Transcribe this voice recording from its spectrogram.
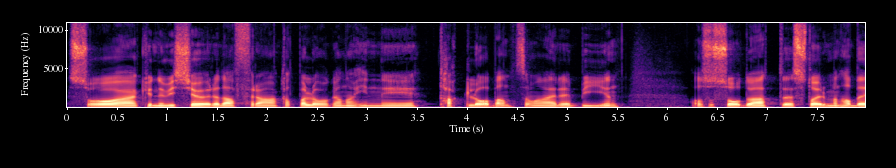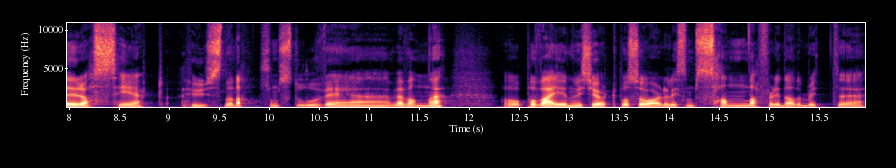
så kunne vi kjøre da fra Katbalogan og inn i Takloban, som var byen. Og så så du at stormen hadde rasert husene da, som sto ved, ved vannet. Og på veien vi kjørte på, så var det liksom sand, da, fordi det hadde blitt eh,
